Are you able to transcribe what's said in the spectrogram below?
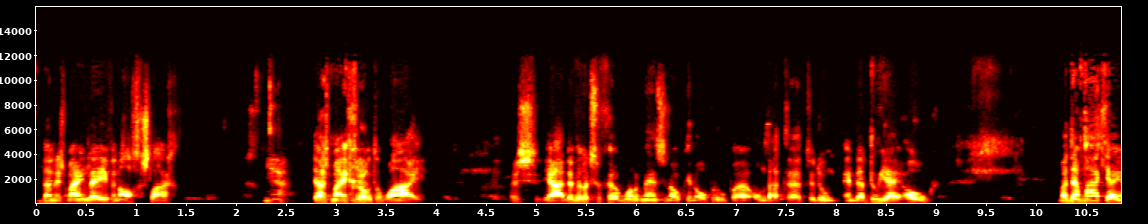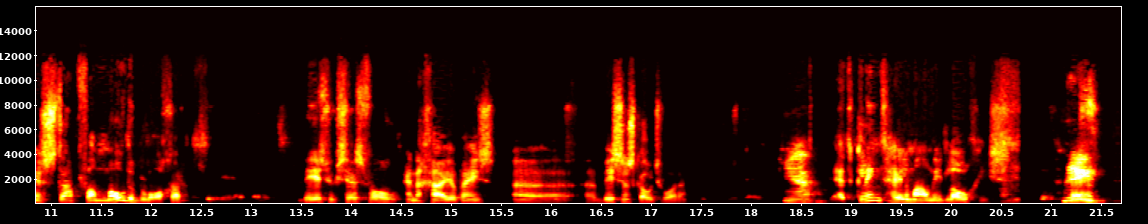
dan is mijn leven al geslaagd. Ja. Dat is mijn grote why. Dus ja, daar wil ik zoveel mogelijk mensen ook in oproepen om dat uh, te doen. En dat doe jij ook. Maar dan maak jij een stap van modeblogger ben je succesvol en dan ga je opeens uh, business coach worden. Ja. Het klinkt helemaal niet logisch. Nee.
